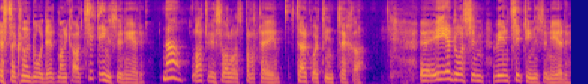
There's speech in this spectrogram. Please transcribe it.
Es saku, nu dodiet man kādu citu inženieri. Nav Latvijas valodas platēja stērkociņu cehā. E, Iedosim vienu citu inženieri,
